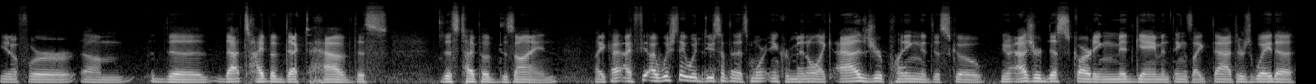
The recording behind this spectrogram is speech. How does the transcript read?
You know, for um, the that type of deck to have this this type of design. Like I, I, feel, I wish they would do something that's more incremental. Like as you're playing a disco, you know, as you're discarding mid game and things like that. There's a way to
